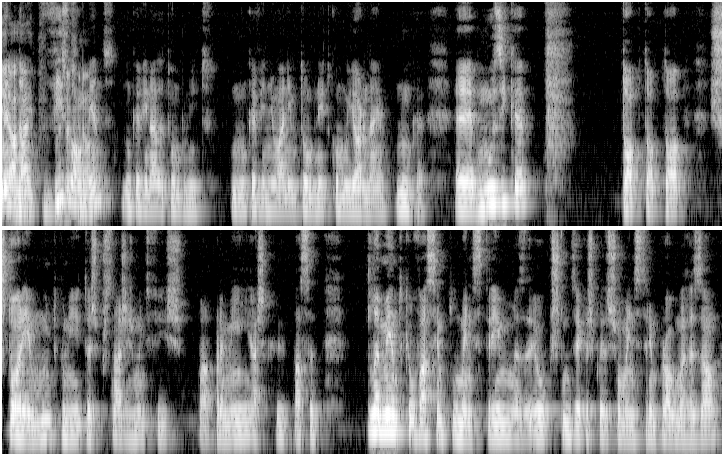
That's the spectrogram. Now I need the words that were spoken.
mentira. a não. hype, mas afinal- Visualmente, nunca vi nada tão bonito. Nunca vi nenhum anime tão bonito como Your Name. Nunca. Uh, música, pff, top, top, top. História muito bonita, os personagens muito fixes. Para mim, acho que passa. Lamento que eu vá sempre pelo mainstream, mas eu costumo dizer que as coisas são mainstream por alguma razão.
